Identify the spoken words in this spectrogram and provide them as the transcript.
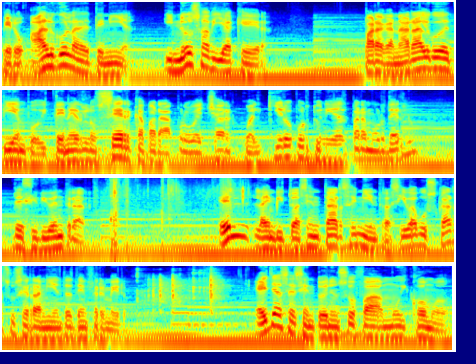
pero algo la detenía y no sabía qué era. Para ganar algo de tiempo y tenerlo cerca para aprovechar cualquier oportunidad para morderlo, decidió entrar. Él la invitó a sentarse mientras iba a buscar sus herramientas de enfermero. Ella se sentó en un sofá muy cómodo,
